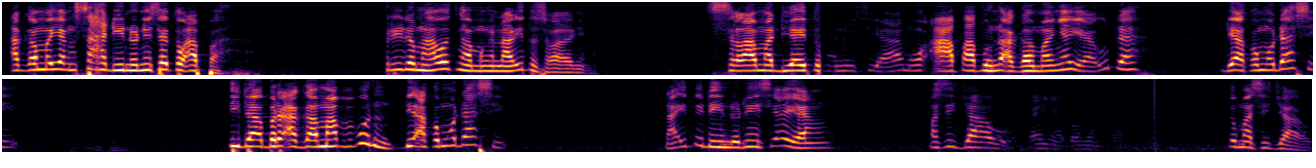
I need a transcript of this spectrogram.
agama yang sah di Indonesia itu apa? Freedom House nggak mengenal itu soalnya. selama dia itu manusia, mau apa pun agamanya ya udah diakomodasi. Tidak beragama apa pun diakomodasi. Nah itu di Indonesia yang masih jauh kayaknya pemuka. Itu masih jauh.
